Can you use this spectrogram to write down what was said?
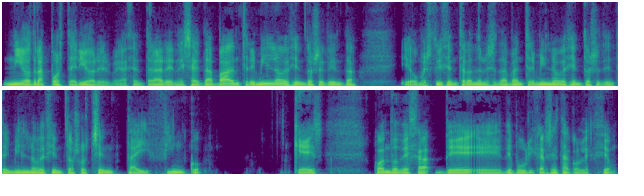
ni otras posteriores. Me voy a centrar en esa etapa entre 1970, eh, o me estoy centrando en esa etapa entre 1970 y 1985, que es cuando deja de, eh, de publicarse esta colección.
